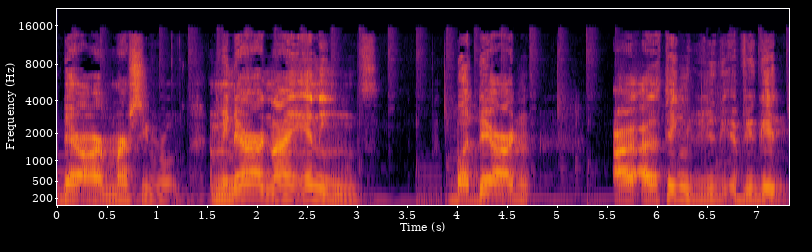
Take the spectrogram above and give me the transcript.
there are mercy rules. I mean there are nine innings, but there are. I, I think if you, if you get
